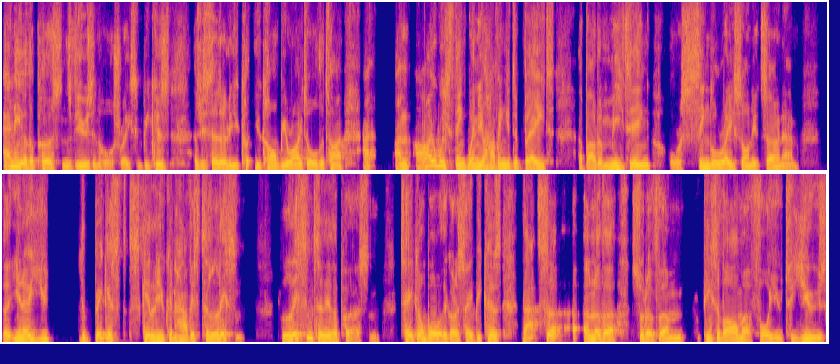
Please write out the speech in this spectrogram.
any other person's views in horse racing because, as we said earlier, you you can't be right all the time. And I always think when you're having a debate about a meeting or a single race on its own, Em, that you know you the biggest skill you can have is to listen listen to the other person, take on board what they've got to say, because that's a, another sort of um, piece of armor for you to use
